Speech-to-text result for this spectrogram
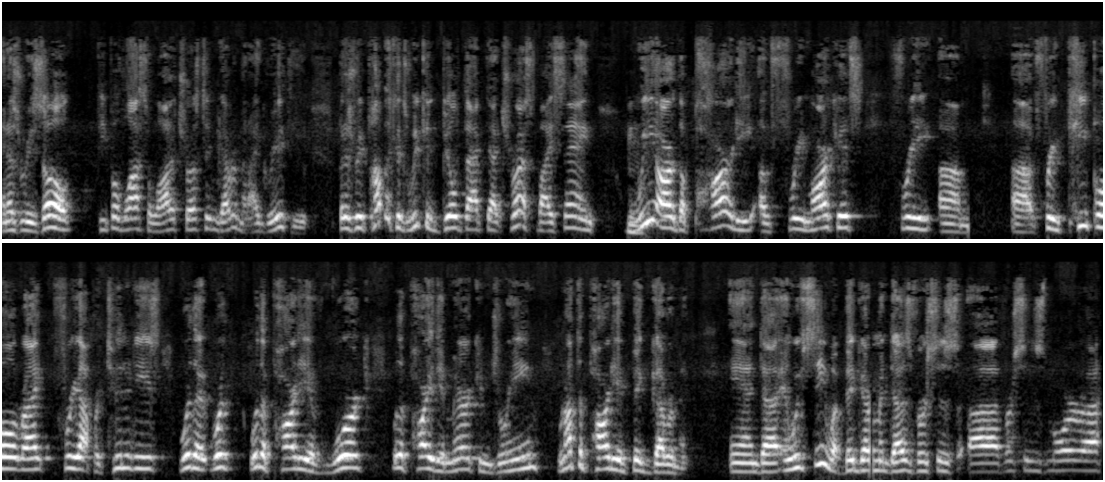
and as a result, people have lost a lot of trust in government. I agree with you, but as Republicans, we can build back that trust by saying hmm. we are the party of free markets, free um, uh, free people, right? Free opportunities. We're the we're, we're the party of work. We're the party of the American dream. We're not the party of big government. And uh, and we've seen what big government does versus uh, versus more uh,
